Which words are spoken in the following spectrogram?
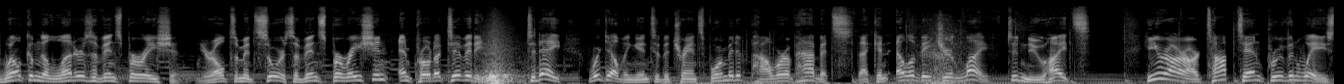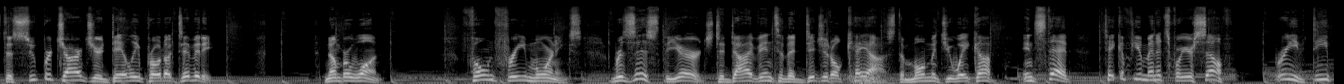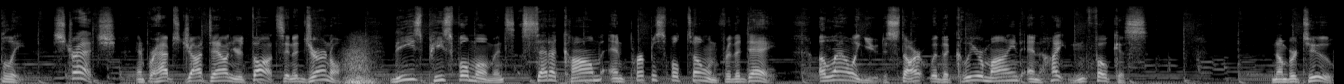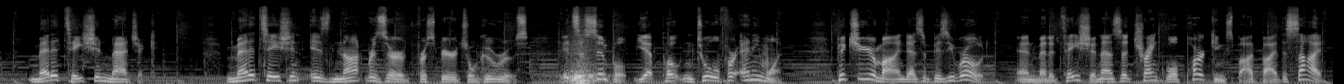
Welcome to Letters of Inspiration, your ultimate source of inspiration and productivity. Today, we're delving into the transformative power of habits that can elevate your life to new heights. Here are our top 10 proven ways to supercharge your daily productivity. Number 1. Phone free mornings. Resist the urge to dive into the digital chaos the moment you wake up. Instead, take a few minutes for yourself. Breathe deeply stretch, and perhaps jot down your thoughts in a journal. These peaceful moments set a calm and purposeful tone for the day, allowing you to start with a clear mind and heightened focus. Number 2. Meditation Magic Meditation is not reserved for spiritual gurus. It's a simple yet potent tool for anyone. Picture your mind as a busy road, and meditation as a tranquil parking spot by the side.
